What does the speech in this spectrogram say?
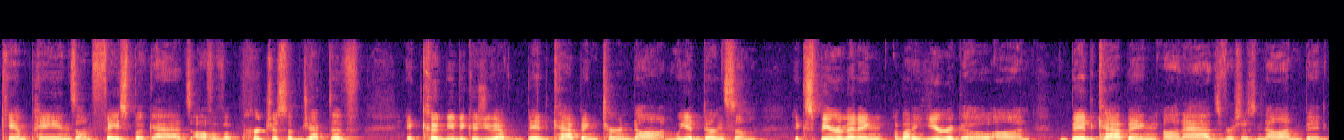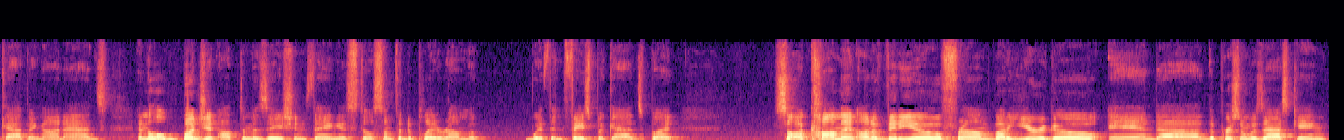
campaigns on Facebook ads off of a purchase objective it could be because you have bid capping turned on. We had done some experimenting about a year ago on bid capping on ads versus non bid capping on ads. And the whole budget optimization thing is still something to play around with, with in Facebook ads. But saw a comment on a video from about a year ago, and uh, the person was asking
